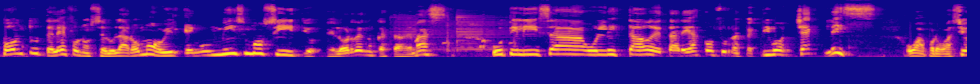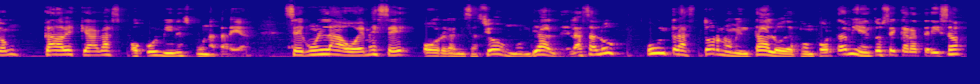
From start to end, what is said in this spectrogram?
Pon tu teléfono celular o móvil en un mismo sitio. El orden nunca está de más. Utiliza un listado de tareas con su respectivo checklist o aprobación cada vez que hagas o culmines una tarea. Según la OMC, Organización Mundial de la Salud, un trastorno mental o de comportamiento se caracteriza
